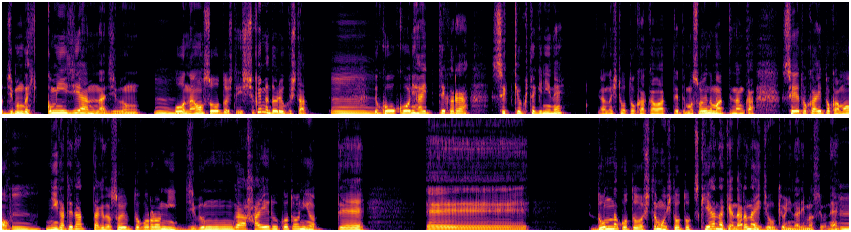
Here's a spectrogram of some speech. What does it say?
自分が引っ込み思案な自分を直そうとして一生懸命努力した、うん、で高校に入ってから積極的にねあの人と関わっててもそういうのもあってなんか生徒会とかも苦手だったけど、そういうところに自分が入ることによって、えー、どんなことをしても人と付き合わなきゃならない状況になりますよね、うんう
